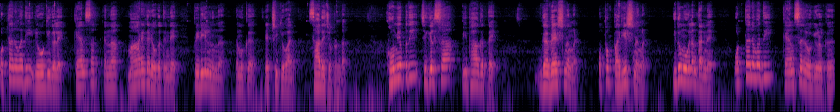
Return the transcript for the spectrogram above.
ഒട്ടനവധി രോഗികളെ ക്യാൻസർ എന്ന മാരക രോഗത്തിന്റെ പിടിയിൽ നിന്ന് നമുക്ക് രക്ഷിക്കുവാൻ സാധിച്ചിട്ടുണ്ട്. ഹോമിയോപ്പതി ചികിത്സാ വിഭാഗത്തെ ഗവേഷണങ്ങൾ ഒപ്പം പരീക്ഷണങ്ങൾ ഇതുമൂലം തന്നെ ഒട്ടനവധി ക്യാൻസർ രോഗികൾക്ക്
